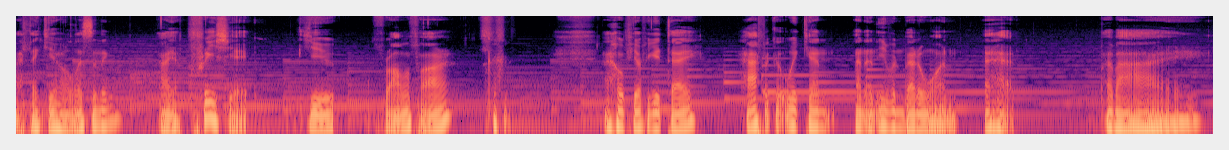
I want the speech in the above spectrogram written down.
I thank you for listening. I appreciate you from afar. I hope you have a good day, have a good weekend, and an even better one ahead. Bye bye.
